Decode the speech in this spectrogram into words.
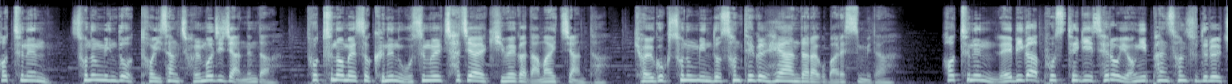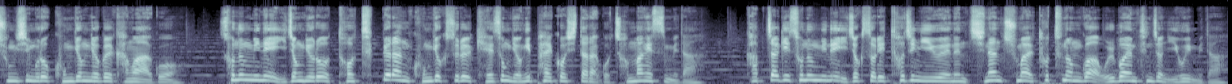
허트는 손흥민도 더 이상 젊어지지 않는다. 토트넘에서 그는 우승을 차지할 기회가 남아있지 않다. 결국 손흥민도 선택을 해야 한다라고 말했습니다. 허트는 레비가 포스텍이 새로 영입한 선수들을 중심으로 공격력을 강화하고 손흥민의 이적료로 더 특별한 공격수를 계속 영입할 것이다라고 전망했습니다. 갑자기 손흥민의 이적설이 터진 이유에는 지난 주말 토트넘과 울버햄튼전 이후입니다.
